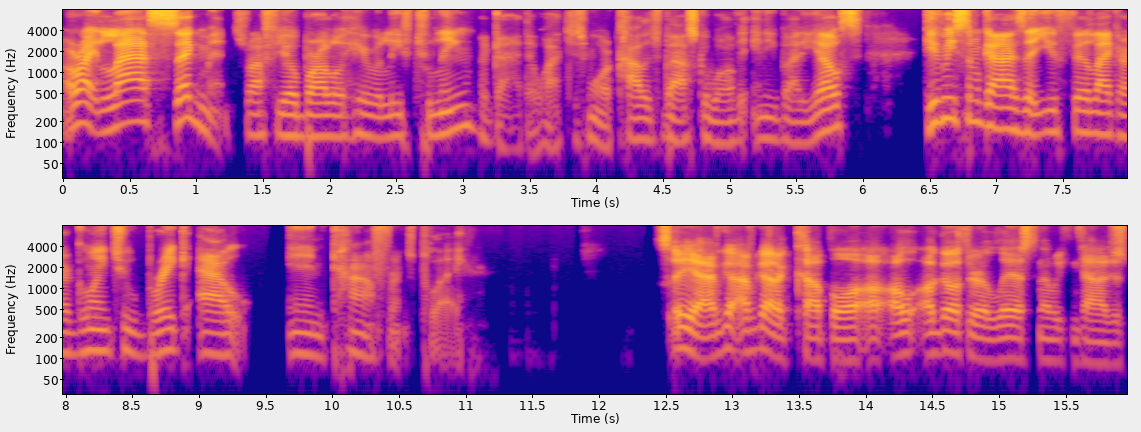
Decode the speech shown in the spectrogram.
All right, last segment. It's Rafael Barlow here with Leaf Tulane, the guy that watches more college basketball than anybody else. Give me some guys that you feel like are going to break out in conference play. So yeah, I've got I've got a couple. I'll I'll go through a list and then we can kind of just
